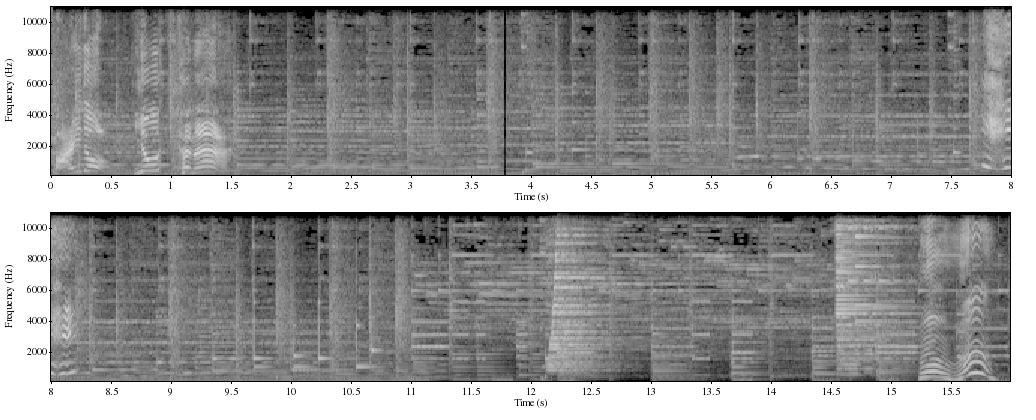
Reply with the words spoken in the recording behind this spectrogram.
毎度よったな。うんうん。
